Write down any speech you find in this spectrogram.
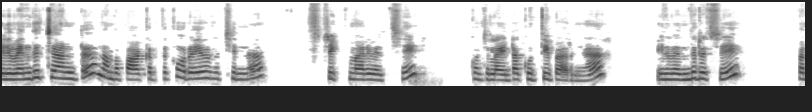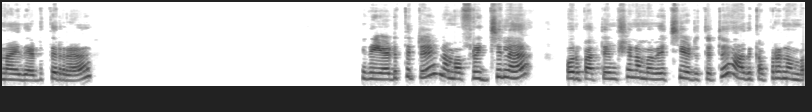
இது வெந்துச்சான்ட்டு நம்ம பார்க்கறதுக்கு ஒரே ஒரு சின்ன ஸ்டிக் மாதிரி வச்சு கொஞ்சம் லைட்டாக குத்தி பாருங்க. இது வெந்துருச்சு. இப்போ நான் இதை எடுத்துடுறேன். இதை எடுத்துட்டு நம்ம ஃப்ரிட்ஜில் ஒரு பத்து நிமிஷம் நம்ம வச்சு எடுத்துட்டு அதுக்கப்புறம் நம்ம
